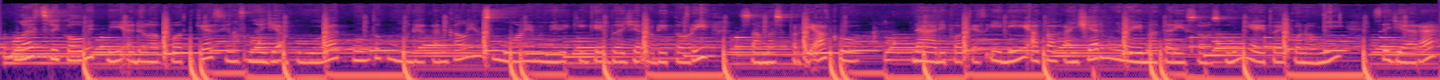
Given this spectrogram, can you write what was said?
Let's Recall With Me adalah podcast yang sengaja aku buat untuk memudahkan kalian semua yang memiliki gaya belajar auditori sama seperti aku. Nah, di podcast ini aku akan share mengenai materi sosum yaitu ekonomi, sejarah,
